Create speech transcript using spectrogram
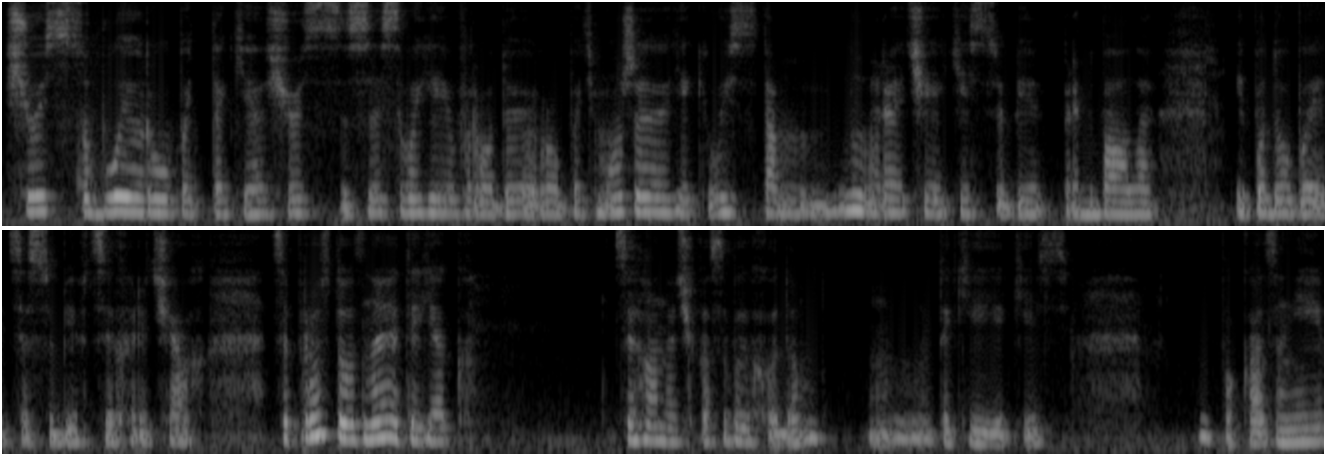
щось з собою робить таке, щось зі своєю вродою робить. Може, якусь там ну, речі якісь собі придбала і подобається собі в цих речах. Це просто, знаєте, як циганочка з виходом. Такі якісь показані. І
